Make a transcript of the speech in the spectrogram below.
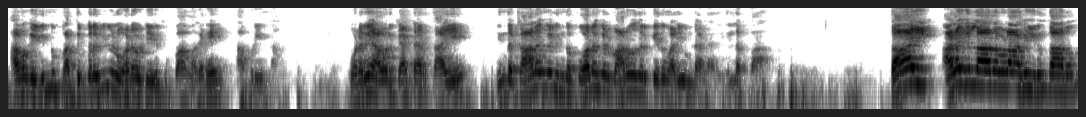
அவங்க இன்னும் பத்து பிறவிகள் ஓட வேண்டி இருக்குப்பா மகனே அப்படின்னா. உடனே அவர் கேட்டார் தாயே இந்த காலங்கள் இந்த கோலங்கள் மாறுவதற்கு எதுவும் வழி உண்டானார் இல்லப்பா. தாய் அழகில்லாதவளாக இருந்தாலும்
